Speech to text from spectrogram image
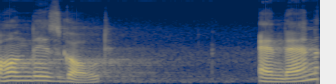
on this goat, and then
